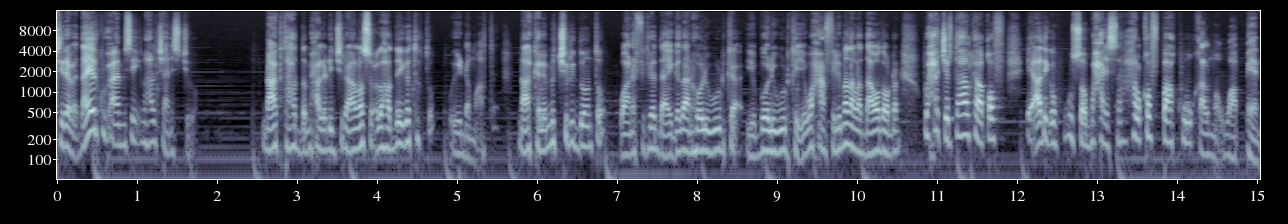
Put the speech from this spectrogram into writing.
jiraba daanyarku wuxuu aaminsan inuu hal jaanis jiro. Naagta hadda maxaa la dhihi jiray? Aan la socdo hadday iga tagto way dhammaatay naag kale ma jiri doonto waana fikradda ay gadaan hollywoodka iyo bollywoodka iyo waxaan filimadan la daawado dhan. Waxaa jirta halkaa qof ee adiga kugu soo baxaysa hal qof baa kuu qalma waa been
